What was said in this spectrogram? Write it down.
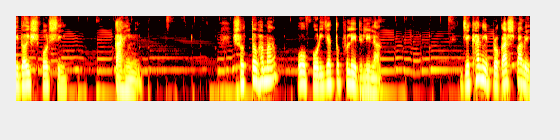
হৃদয়স্পর্শী কাহিনী। সত্যভামা ও পরিজাত ফুলের লীলা। যেখানে প্রকাশ পাবে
